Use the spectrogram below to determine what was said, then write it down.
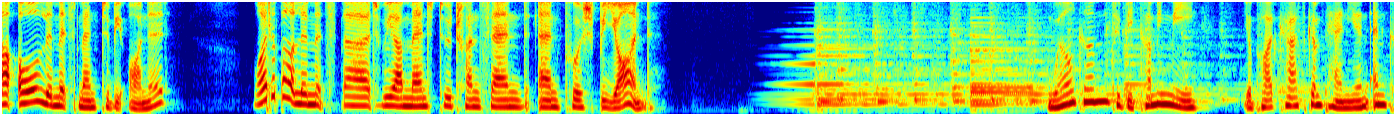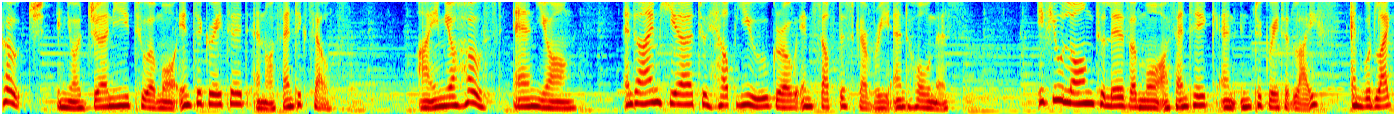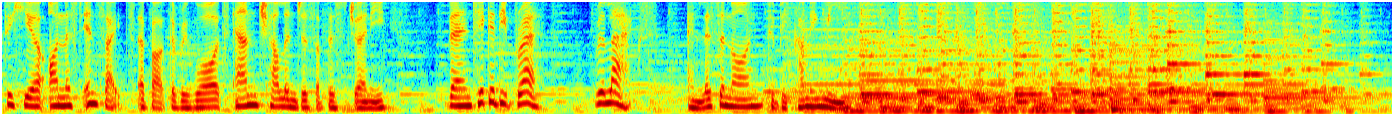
Are all limits meant to be honored? What about limits that we are meant to transcend and push beyond? Welcome to Becoming Me, your podcast companion and coach in your journey to a more integrated and authentic self. I am your host, Anne Yong, and I'm here to help you grow in self discovery and wholeness. If you long to live a more authentic and integrated life and would like to hear honest insights about the rewards and challenges of this journey, then take a deep breath, relax, and listen on to Becoming Me.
